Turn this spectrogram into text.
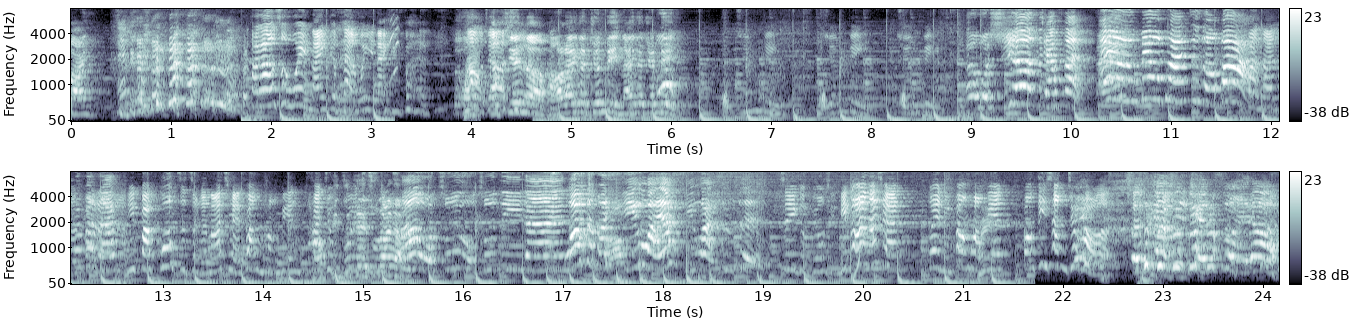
他刚刚说我也拿一个饭，我也拿一个饭。那我就要煎了，好，来一个卷饼，来一个卷饼。卷饼，卷饼，卷饼。呃，我需要加饭。哎呀，没有盘子怎么办？饭来了，饭来了。你把锅子整个拿起来放旁边，它就不会出来了。好，我出，我出第一单。我要怎么洗碗？要洗碗是不是？这个不用洗，你把它拿起来。对，你放旁边，放地上就好了。纯掉去潜水了。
